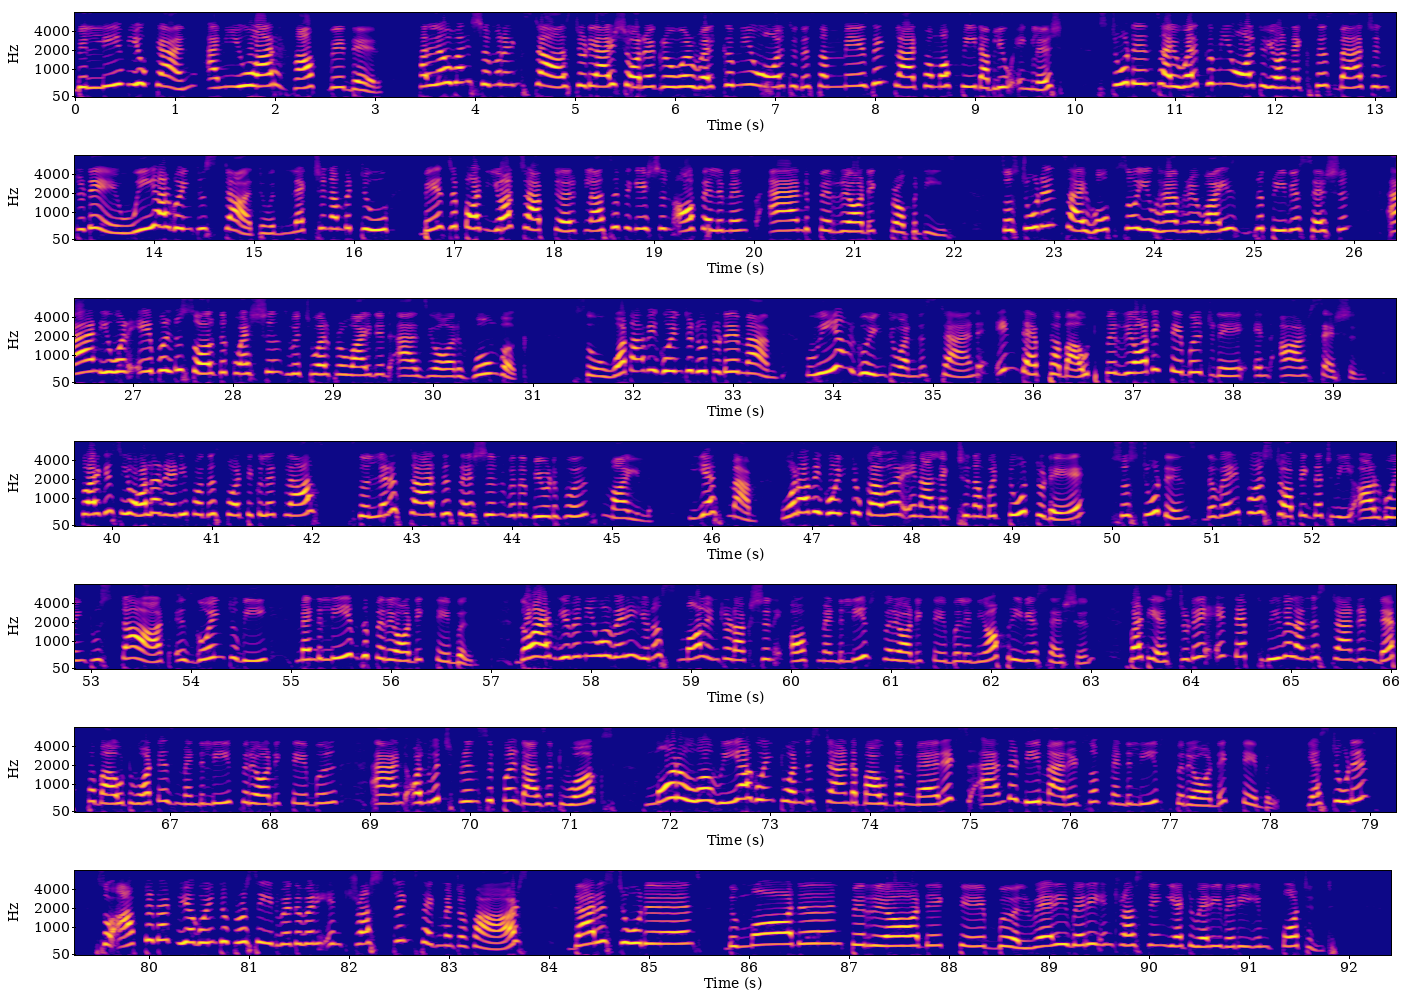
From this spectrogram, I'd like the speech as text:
Believe you can and you are halfway there. Hello, my shimmering stars. Today, I, Shaurya Grover, welcome you all to this amazing platform of PW English. Students, I welcome you all to your Nexus batch, and today we are going to start with lecture number two based upon your chapter Classification of Elements and Periodic Properties. So, students, I hope so. You have revised the previous session and you were able to solve the questions which were provided as your homework. So what are we going to do today ma'am? We are going to understand in depth about periodic table today in our session. So I guess you all are ready for this particular class. So let us start the session with a beautiful smile. Yes ma'am, what are we going to cover in our lecture number 2 today? So students, the very first topic that we are going to start is going to be Mendeleev's periodic table. Though I have given you a very, you know, small introduction of Mendeleev's periodic table in your previous session. But yes, today in depth, we will understand in depth about what is Mendeleev periodic table and on which principle does it works. Moreover, we are going to understand about the merits and the demerits of Mendeleev's periodic table. Yes, students? So after that, we are going to proceed with a very interesting segment of ours. That is students, the modern periodic table. Very, very interesting yet very, very important.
